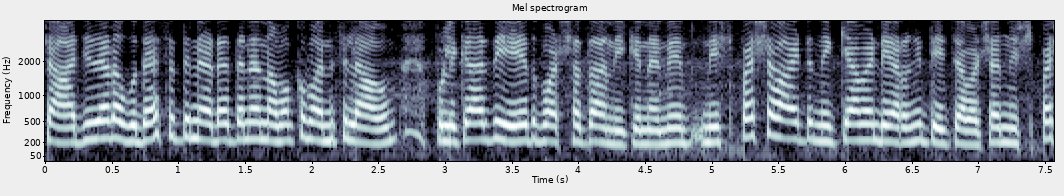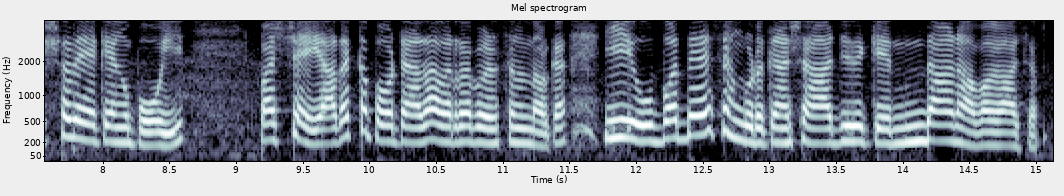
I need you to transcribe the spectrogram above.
ഷാജിതയുടെ ഉപദേശത്തിന്റെ ഇടയിൽ തന്നെ നമുക്ക് മനസ്സിലാകും പുള്ളിക്കാരത്തി ഏത് പക്ഷത്താണ് നിൽക്കുന്നത് നിഷ്പക്ഷമായിട്ട് നിൽക്കാൻ വേണ്ടി ഇറങ്ങി തിരിച്ച. പക്ഷേ നിഷ്പക്ഷതയൊക്കെ അങ്ങ് പോയി. പക്ഷേ അതൊക്കെ പോട്ടെ അത് അവരുടെ പേഴ്സണൽ നോക്കാം. ഈ ഉപദേശം കൊടുക്കാൻ ഷാജിദയ്ക്ക് എന്താണ് അവകാശം?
